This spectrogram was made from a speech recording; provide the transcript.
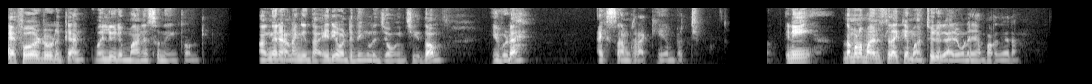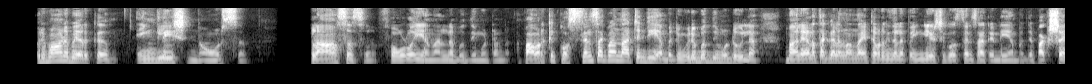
എഫേർട്ട് കൊടുക്കാൻ വലിയൊരു മനസ്സ് നിങ്ങൾക്കുണ്ട് അങ്ങനെയാണെങ്കിൽ ധൈര്യമായിട്ട് നിങ്ങൾ ജോയിൻ ചെയ്തോ. ഇവിടെ എക്സാം ക്രാക്ക് ചെയ്യാൻ പറ്റും. ഇനി നമ്മൾ മനസ്സിലാക്കിയ മറ്റൊരു കാര്യം കൂടെ ഞാൻ പറഞ്ഞുതരാം. ഒരുപാട് പേർക്ക് ഇംഗ്ലീഷ് നോട്ട്സ് ക്ലാസ്സസ് ഫോളോ ചെയ്യാൻ നല്ല ബുദ്ധിമുട്ടുണ്ട്. അപ്പൊ അവർക്ക് ക്വസ്റ്റ്യൻസ് ഒക്കെ വന്ന് അറ്റൻഡ് ചെയ്യാൻ പറ്റും. ഒരു ബുദ്ധിമുട്ടുമില്ല മലയാളത്തെക്കാളും നന്നായിട്ട് അവർക്ക് ചിലപ്പോൾ ഇംഗ്ലീഷ് ക്വസ്റ്റ്യൻസ് അറ്റൻഡ് ചെയ്യാൻ പറ്റും. പക്ഷേ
